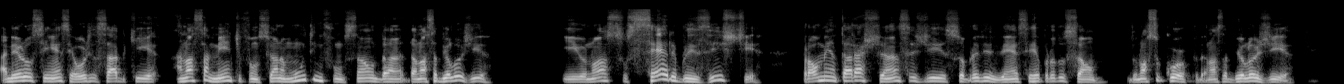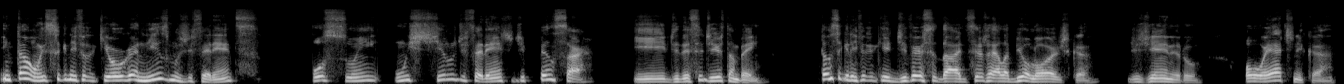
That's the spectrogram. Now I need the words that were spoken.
a neurociência hoje sabe que a nossa mente funciona muito em função da, da nossa biologia. E o nosso cérebro existe para aumentar as chances de sobrevivência e reprodução do nosso corpo, da nossa biologia. Então, isso significa que organismos diferentes possuem um estilo diferente de pensar e de decidir também. Então, significa que diversidade, seja ela biológica, de gênero ou étnica,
